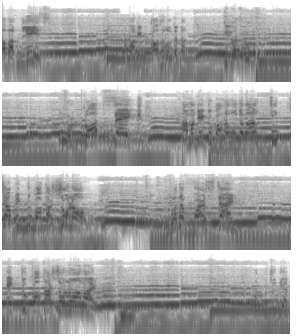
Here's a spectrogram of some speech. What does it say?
বাবা প্লিজ আমাকে একটু কথা বলতে দাও। কি কথা বলতে? ফর গড সেক আমাকে একটু কথা বলতে দাও চুপচাপ একটু কথা শোনো। ফর দ্য ফার্স্ট টাইম একটু কথা শোনো আমার আপু যদি আর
